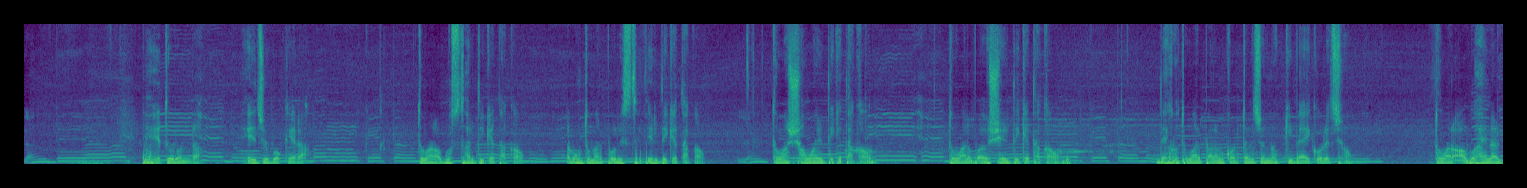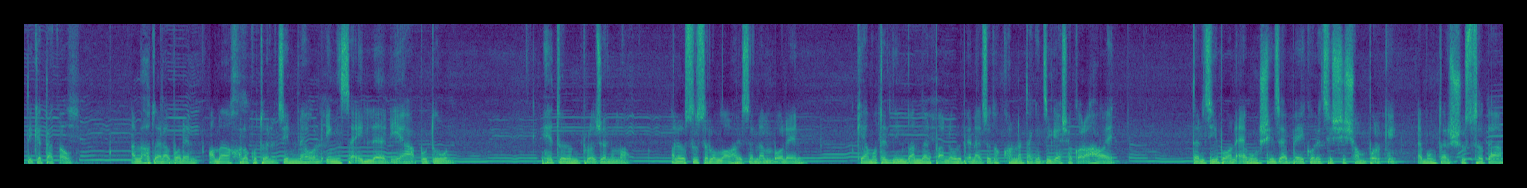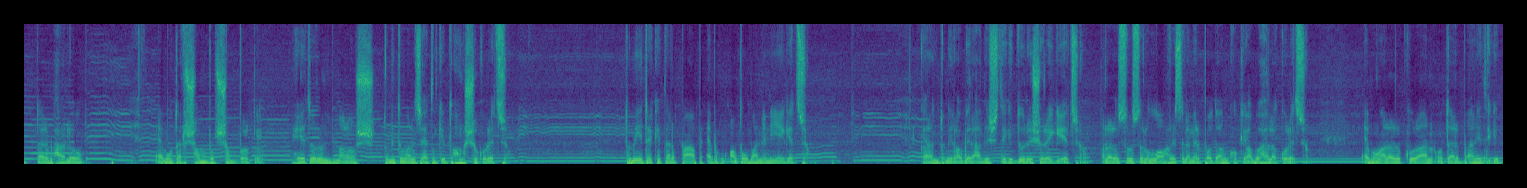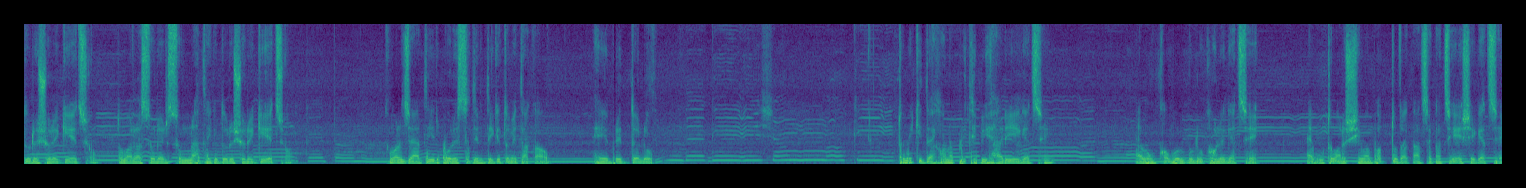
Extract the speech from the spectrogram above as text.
হে তরুণরা, হে যুবকেরা, তোমার অবস্থার দিকে তাকাও এবং তোমার পরিস্থিতির দিকে তাকাও। তোমার সময়ের দিকে তাকাও, তোমার বয়সের দিকে তাকাও। দেখো তোমার পালনকর্তার জন্য কি ব্যয় করেছ। তোমার অবহেলার দিকে তাকাও। আল্লাহ তাআলা বলেন অমা খলকুতুল জিন্না ওয়াল ইনসা ইল্লা লিয়াবুদুন। হে তরুণ প্রজন্ম, আল্লাহ রসুল সাল্লাম বলেন কেয়ামতের দিন বান্দার পা নড়বে না যতক্ষণ না তাকে জিজ্ঞাসা করা হয়। তার জীবন এবং সে যা ব্যয় করেছে সে সম্পর্কে এবং তার সুস্থতা, তার ভালো এবং তার সম্পদ সম্পর্কে। হে তরুণ মানুষ, তুমি তোমার জাতিকে ধ্বংস করেছ। তুমি এটাকে তার পাপ এবং অপমানে নিয়ে গেছো। কারণ তুমি রবের আদেশ থেকে দূরে সরে গিয়েছ। আল্লাহ রসুল সাল্লাহ সাল্লামের পদাঙ্ককে অবহেলা করেছ। এবং আল্লাহর কোরআন ও তার বাণী থেকে দূরে সরে গিয়েছ। তোমার রাসূলের সুন্নাহ থেকে দূরে সরে গিয়েছ। তোমার জাতির পরিস্থিতির দিকে তুমি তাকাও। হে বৃদ্ধ লোক, তুমি কি দেখো না পৃথিবী হারিয়ে গেছে এবং কবরগুলো খুলে গেছে এবং তোমার সীমাবদ্ধতা কাছাকাছি এসে গেছে?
